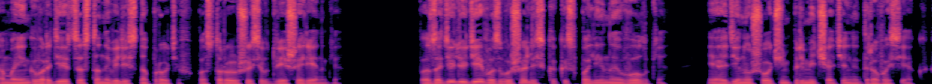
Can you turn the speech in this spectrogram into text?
а мои гвардейцы остановились напротив, построившись в две шеренги. Позади людей возвышались, как исполины волки, и один уж очень примечательный дровосек.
